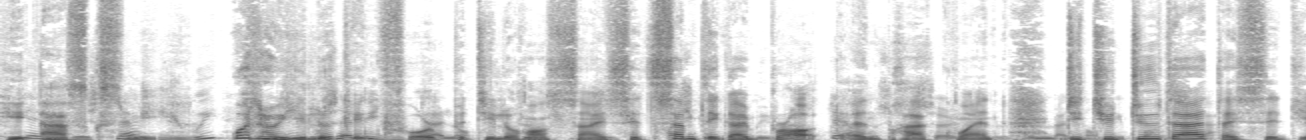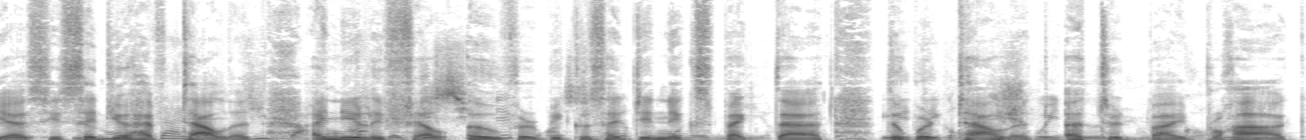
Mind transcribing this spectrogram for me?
he asks me, What are you looking for, Petit Laurencin? I said, Something I brought. And Braque went, Did you do that? I said, Yes. He said, You have talent. I nearly fell over because I didn't expect that. The word talent, uttered by Braque,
